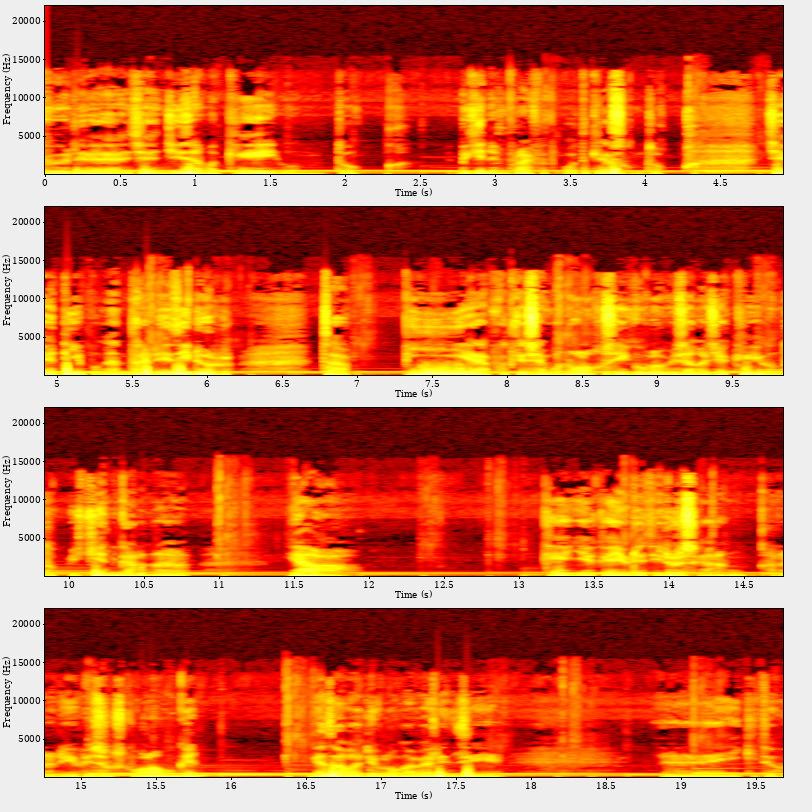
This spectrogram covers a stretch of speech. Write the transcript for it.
gue udah janji sama Kay untuk bikinin private podcast untuk jadi pengantar dia tidur. Tapi ya podcastnya monolog sih gue belum bisa ngajak Kay untuk bikin karena ya kayaknya kayaknya udah tidur sekarang. Karena dia besok sekolah mungkin. Nggak tahu dia belum ngabarin sih. Eh gitu.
